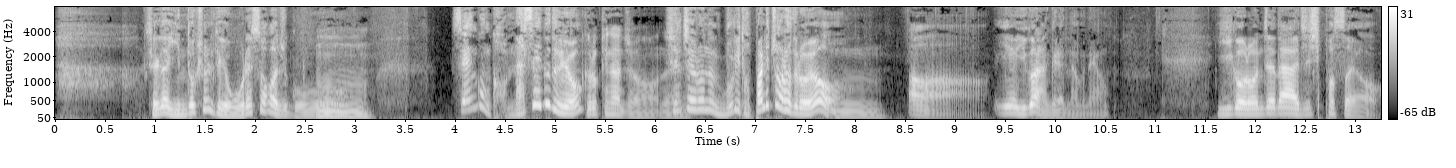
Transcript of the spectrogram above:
하, 제가 인덕션을 되게 오래 써가지고 음. 센 건 겁나 세거든요. 그렇긴 하죠. 네. 실제로는 물이 더 빨리 쫄아들어요. 음. 아, 이- 이건 안 그랬나 보네요. 이걸 언제 다 하지 싶었어요.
